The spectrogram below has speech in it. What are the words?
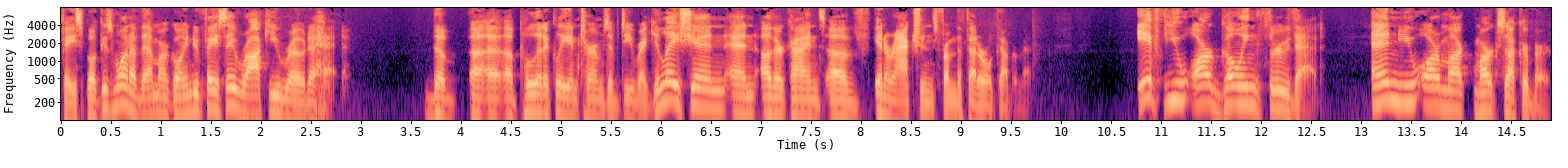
Facebook is one of them, are going to face a rocky road ahead. The uh, uh, politically in terms of deregulation and other kinds of interactions from the federal government. If you are going through that, and you are Mark, Mark Zuckerberg,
